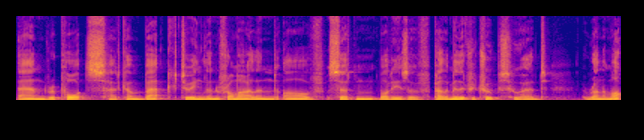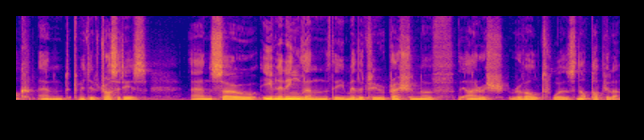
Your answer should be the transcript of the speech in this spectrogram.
And reports had come back to England from Ireland of certain bodies of paramilitary troops who had run amok and committed atrocities. And so, even in England, the military repression of the Irish revolt was not popular.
